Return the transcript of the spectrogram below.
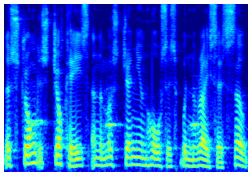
the strongest jockeys and the most genuine horses win the races. So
